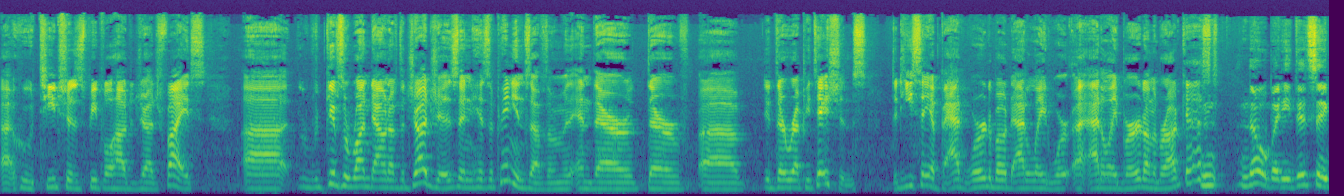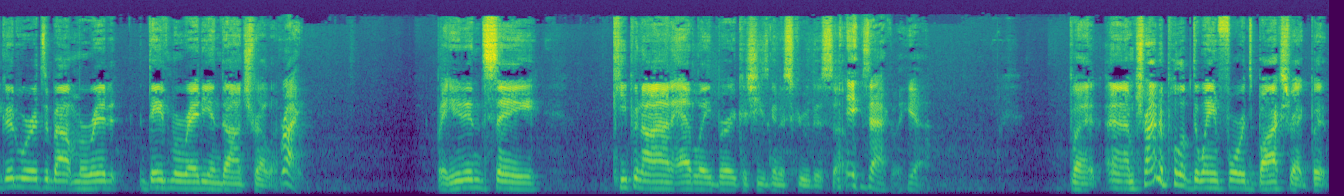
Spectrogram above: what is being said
uh, who teaches people how to judge fights, uh, gives a rundown of the judges and his opinions of them and their their uh, their reputations. Did he say a bad word about Adalaide uh, Adalaide Byrd on the broadcast? No, but he did say good words about Mored- Dave Moretti and Don Trella. Right. But he didn't say keep an eye on Adalaide Byrd because she's going to screw this up. Exactly. Yeah. But and I'm trying to pull up Duane Ford's BoxRec, but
